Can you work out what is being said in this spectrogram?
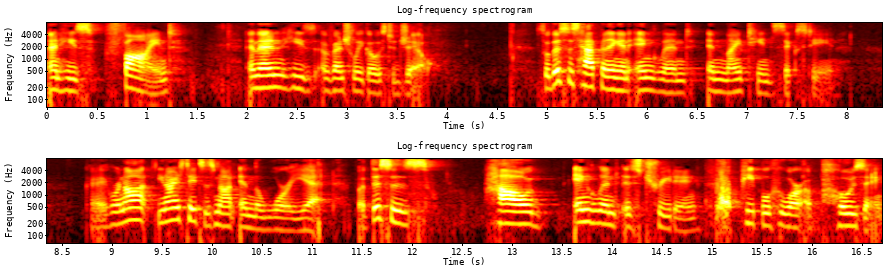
and he's fined, and then he eventually goes to jail. So this is happening in England in 1916. Okay, we're not. The United States is not in the war yet, but this is how England is treating people who are opposing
